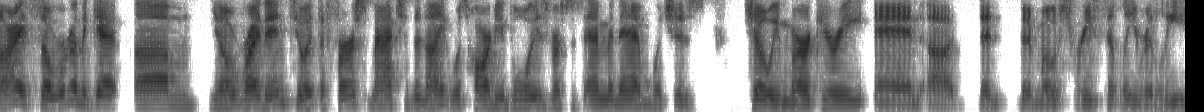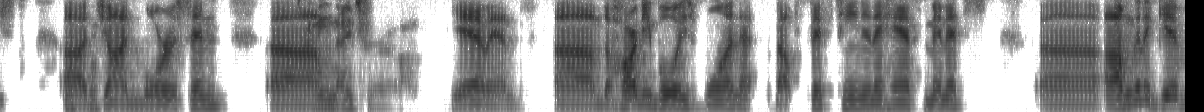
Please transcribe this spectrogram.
all right, so we're gonna get um, you know right into it. The first match of the night was Hardy Boys versus MNM, which is Joey Mercury and uh, the the most recently released uh, John Morrison. Um, Nitro. yeah, man. Um, the Hardy Boys won at about 15 and a half minutes. Uh, I'm gonna give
